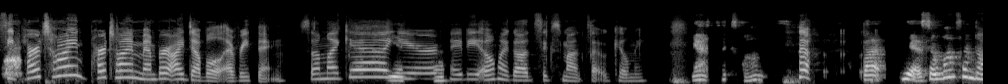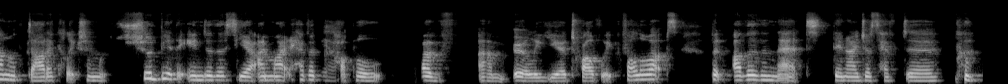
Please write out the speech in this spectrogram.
See, part time, part time member, I double everything. So I'm like, yeah, a yeah. year, maybe. Oh my God, six months. That would kill me. Yeah, six months. but yeah, so once I'm done with data collection, which should be at the end of this year, I might have a yeah. couple of um, early year 12 week follow ups. But other than that, then I just have to,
